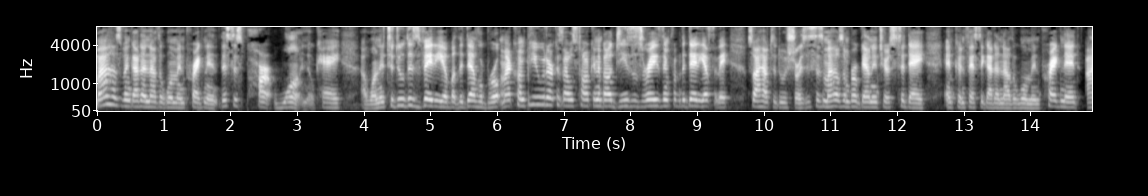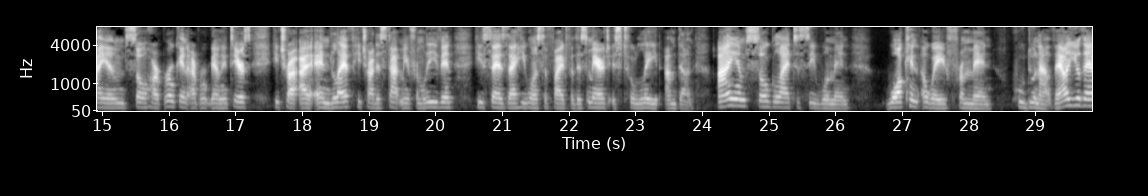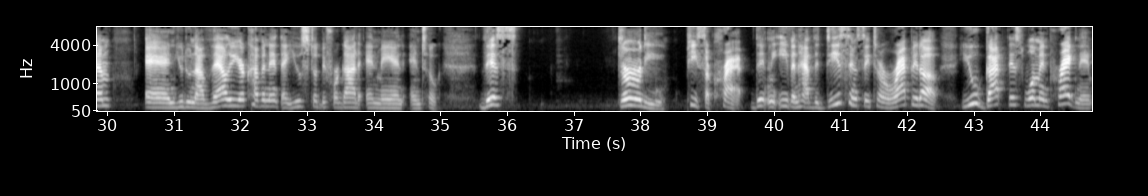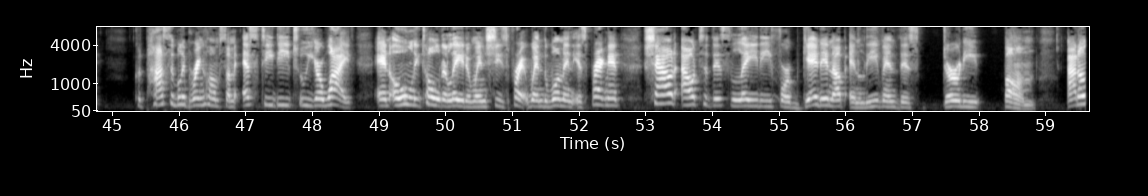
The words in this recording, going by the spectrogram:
My husband got another woman pregnant. This is part one, okay? I wanted to do this video, but the devil broke my computer because I was talking about Jesus raising from the dead yesterday. So I have to do a short. This is my husband broke down in tears today and confessed he got another woman pregnant. I am so heartbroken. I broke down in tears. He tried I, and left. He tried to stop me from leaving. He says that he wants to fight for this marriage. It's too late. I'm done. I am so glad to see women walking away from men who do not value them and you do not value your covenant that you stood before God and man and took. This dirty piece of crap didn't even have the decency to wrap it up. You got this woman pregnant, could possibly bring home some STD to your wife and only told her later when she's pre- when the woman is pregnant. Shout out to this lady for getting up and leaving this dirty bum. I don't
